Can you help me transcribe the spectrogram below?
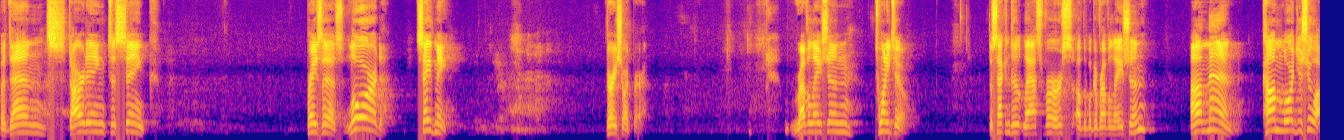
but then starting to sink, prays this Lord, save me. Very short prayer. Revelation 22. The second to last verse of the book of Revelation. Amen. Come, Lord Yeshua.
